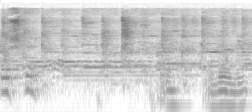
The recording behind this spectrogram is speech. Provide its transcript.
Düştü. O ne oluyor?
